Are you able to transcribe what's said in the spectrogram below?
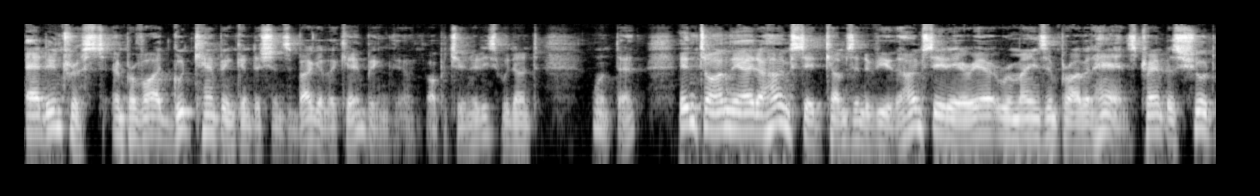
add interest and provide good camping conditions. Bugger the camping uh, opportunities. We don't want that. In time, the Ada homestead comes into view. The homestead area remains in private hands. Trampers should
